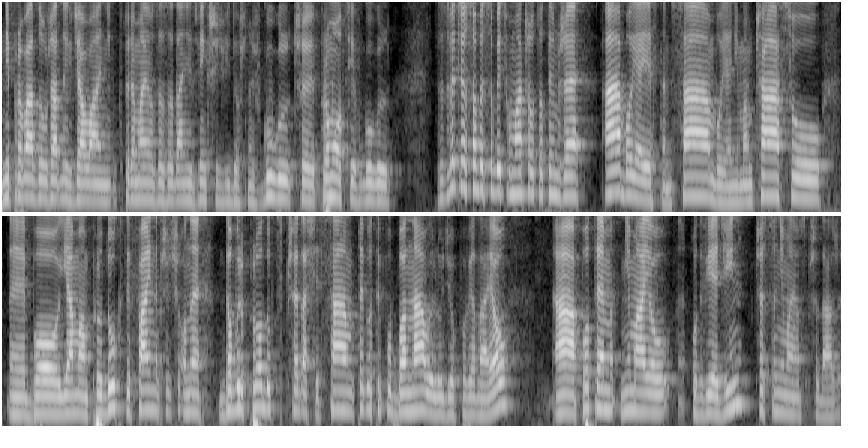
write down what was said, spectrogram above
Nie prowadzą żadnych działań, które mają za zadanie zwiększyć widoczność w Google czy promocję w Google. Zazwyczaj osoby sobie tłumaczą to tym, że a bo ja jestem sam, bo ja nie mam czasu, bo ja mam produkty fajne, przecież one, dobry produkt sprzeda się sam, tego typu banały ludzie opowiadają, a potem nie mają odwiedzin, przez co nie mają sprzedaży.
